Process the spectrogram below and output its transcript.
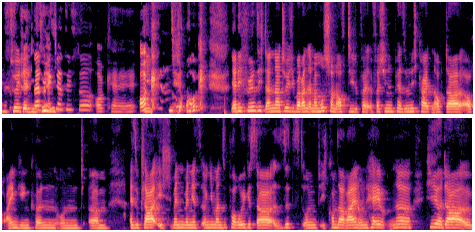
natürlich, ja, die dann denkt er sich so, okay, ok. Die, ok. Ja, die fühlen sich dann natürlich überrannt. Man muss schon auf die verschiedenen Persönlichkeiten auch da auch eingehen können und ähm, also klar, ich, wenn, wenn jetzt irgendjemand super ruhiges da sitzt und ich komme da rein und hey, ne, hier, da, äh,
